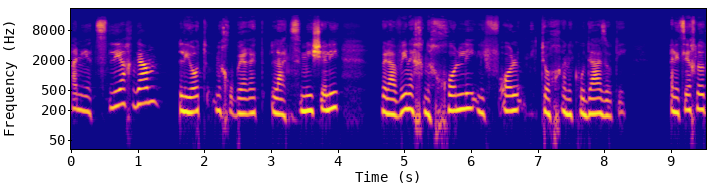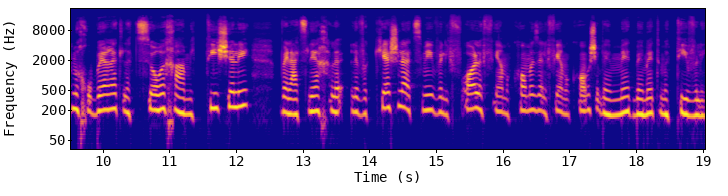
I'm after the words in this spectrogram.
אני אצליח גם להיות מחוברת לעצמי שלי ולהבין איך נכון לי לפעול מתוך הנקודה הזאתי. אני אצליח להיות מחוברת לצורך האמיתי שלי ולהצליח לבקש לעצמי ולפעול לפי המקום הזה, לפי המקום שבאמת באמת מטיב לי.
